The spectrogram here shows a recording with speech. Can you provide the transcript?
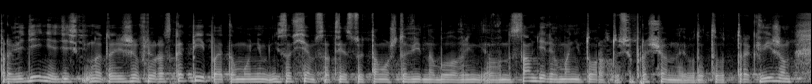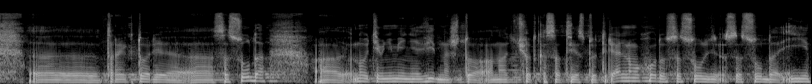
проведения, здесь, ну, это режим флюороскопии, поэтому не, не совсем соответствует тому, что видно было в, в, на самом деле в мониторах, то есть упрощенный вот это вот трек vision, э, траектория э, сосуда, э, но тем не менее видно, что она четко соответствует реальному ходу сосуда, сосуда. И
